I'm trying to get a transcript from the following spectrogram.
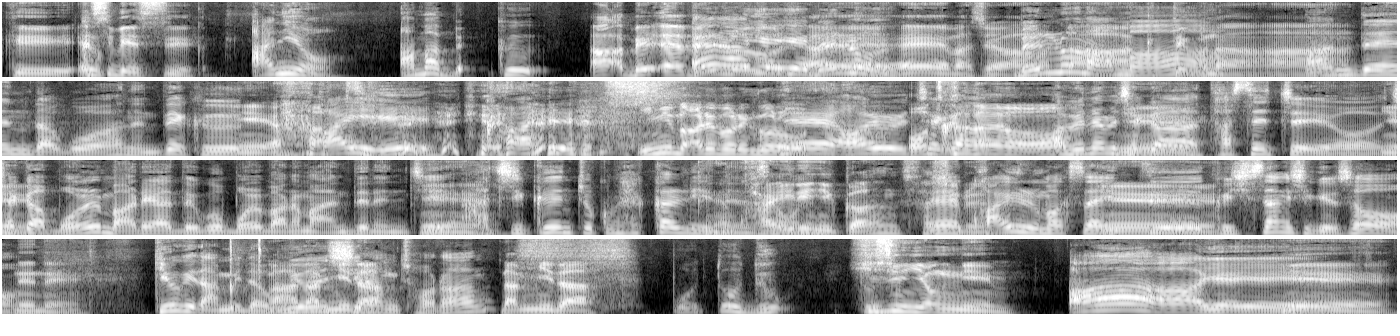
그, SBS. 아니요. 아마 매- 그 아, 멜, 에, 멜론. 아, 예, 예, 멜론. 예, 예, 맞아요. 멜론 아, 아마 그때구나. 아. 안 된다고 하는데 그 예. 과일 과일 이미 말해버린 걸로. 예, 아유, 어떡하나요? 제가, 아, 왜냐면 예. 제가 닷새째예요. 예. 제가 뭘 말해야 되고 뭘 말하면 안 되는지 예. 아직은 조금 헷갈리는. 과일이니까, 사실은. 네, 과일 음악 사이트 예. 그 시상식에서 네네. 기억이 납니다. 아, 우연 납니다. 씨랑 저랑 납니다. 뭐 또 누, 희준 형님. 아, 아, 예, 예, 예. 예.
